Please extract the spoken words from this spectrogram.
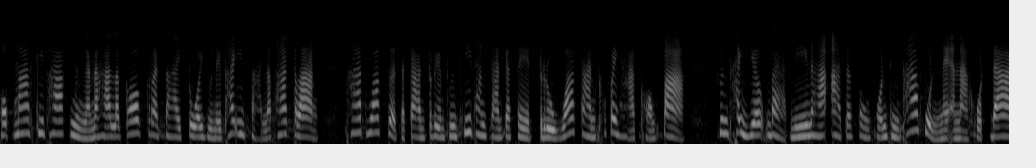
พบมากที่ภาคเหนือนะคะ แล้วก็กระจายตัวอยู่ในภาคอีสานและภาคกลาง คาดว่าเกิดจากการเตรียมพื้นที่ทางการเกษตร หรือว่าการเข้าไปหาของป่า ซึ่งถ้าเยอะแบบนี้นะคะ อาจจะส่งผลถึงค่าฝุ่นในอนาคตได้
